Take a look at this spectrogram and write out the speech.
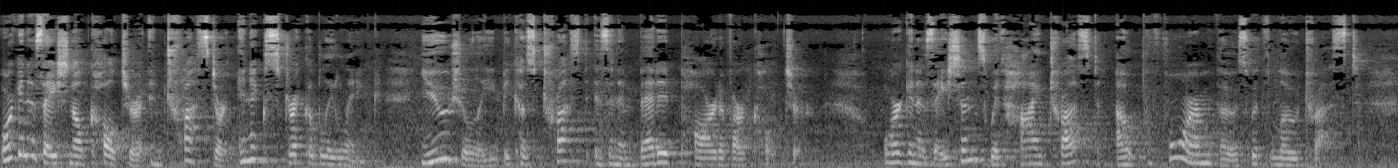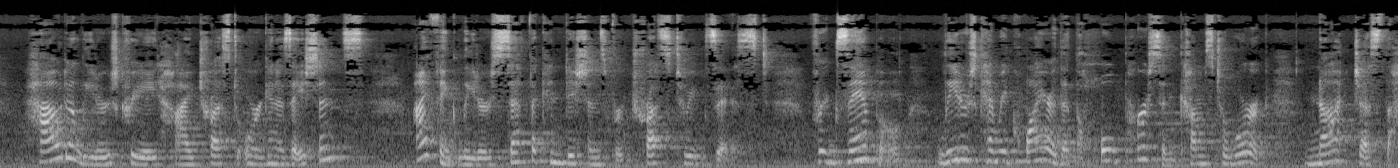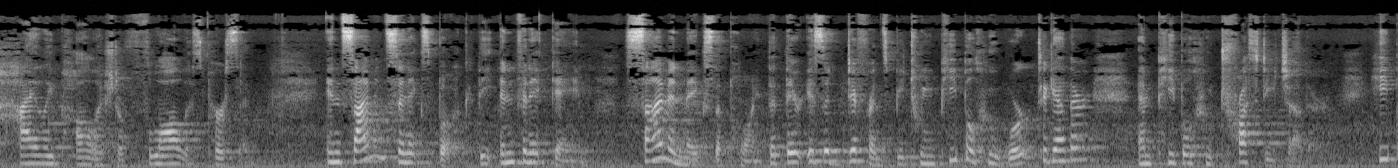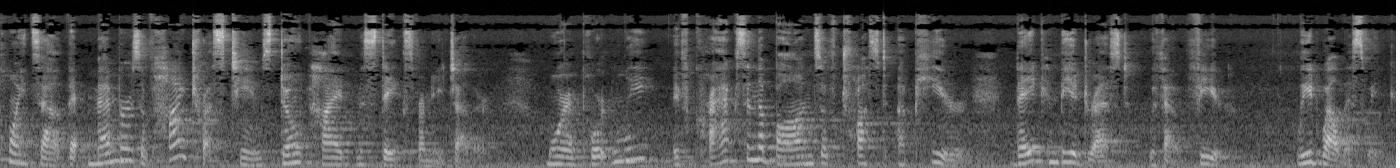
Organizational culture and trust are inextricably linked, usually because trust is an embedded part of our culture. Organizations with high trust outperform those with low trust. How do leaders create high trust organizations? I think leaders set the conditions for trust to exist. For example, leaders can require that the whole person comes to work, not just the highly polished or flawless person. In Simon Sinek's book, The Infinite Game, Simon makes the point that there is a difference between people who work together and people who trust each other. He points out that members of high trust teams don't hide mistakes from each other. More importantly, if cracks in the bonds of trust appear, they can be addressed without fear. Lead well this week.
